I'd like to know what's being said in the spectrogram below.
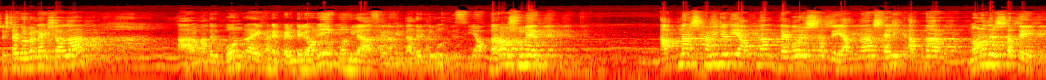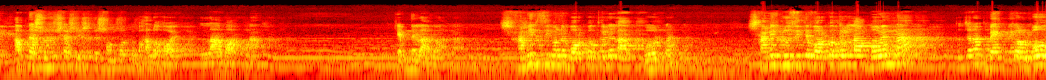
চেষ্টা করবেন না, ইনশাআল্লাহ? আর আমাদের বোনরা এখানে প্যান্ডেলে অনেক মহিলা আছেন, আমি তাদেরকে বলতেছি, আপনারাও শুনেন। আপনার স্বামী যদি আপনার দেবরের সাথে, আপনার শালিক, আপনার ননদের সাথে, আপনার শ্বশুর শাশুড়ির সাথে সম্পর্ক ভালো হয়, লাভ আপনার। কেমনে লাভ আপনার? স্বামীর জীবনে বরকত হলে লাভ বোর না? স্বামীর রুজিতে বরকত হলে লাভ বউয়ের না? তো যারা ব্যাককল বউ,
